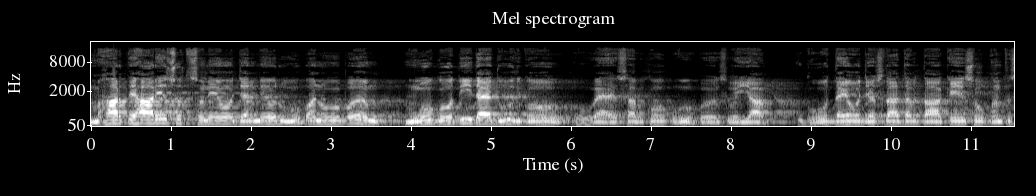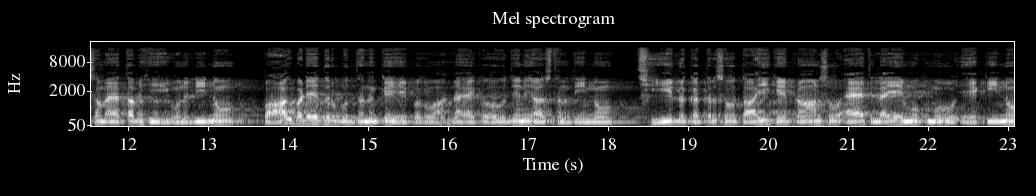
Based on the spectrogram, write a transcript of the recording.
ਮਹਰ ਤਿਹਾਰੇ ਸੁਤ ਸੁਨਿਓ, ਜਨਮਿਓ ਰੂਪ ਅਨੂਪ। ਮੋ ਗੋਦੀ ਦੈ ਦੂਧ ਕੋ, ਹੋਵੈ ਸਭ ਕੋ ਭੂਪ ਸਵਈਆ। ਗੋਦ ਦਇਓ ਜਸਦਾ ਤਬ ਤਾਕੇ, ਸੋ ਅੰਤ ਸਮੈ ਤਬ ਹੀ ਉਨ ਲੀਨੋ। ਭਾਗ ਬੜੇ ਦੁਰਬੁੱਧਨ ਕੇ, ਭਗਵਾਨ ਹੈ ਕੋ ਜਿਨ ਆਸਥਨ ਦੀਨੋ। ਛੀਰ ਕਤਰ ਸੋ ਤਾਹੀ ਕੇ ਪ੍ਰਾਨ, ਸੋ ਐਚ ਲਏ ਮੁਖ ਮੋ ਏਕੀਨੋ।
